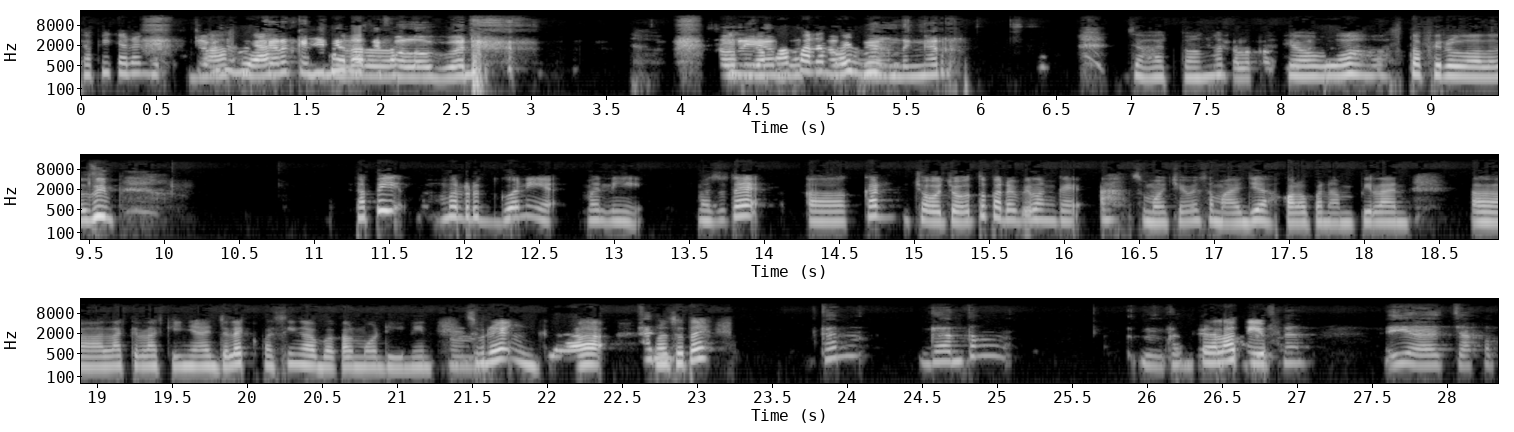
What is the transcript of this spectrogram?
Tapi kadang, Tapi maaf ya. sekarang kayaknya dia masih follow gue. Sorry nggak ya buat namanya yang denger. Jahat banget. Kalau Ya Allah, astagfirullahaladzim. Tapi menurut gue nih ya, nih, maksudnya eh, kan cowok-cowok tuh pada bilang kayak, ah semua cewek sama aja. Kalau penampilan eh, laki-lakinya jelek pasti nggak bakal mau diinin. Hmm. Sebenarnya enggak. Kan- Maksudnya kan ganteng kan ganteng, Relatif. Iya, cakep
